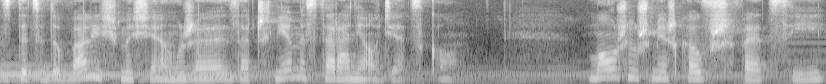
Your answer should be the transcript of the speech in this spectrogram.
zdecydowaliśmy się, że zaczniemy starania o dziecko. Mąż już mieszkał w Szwecji,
